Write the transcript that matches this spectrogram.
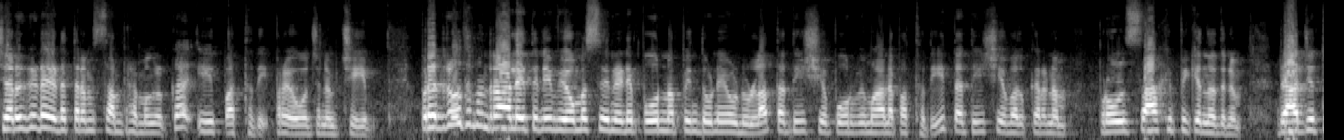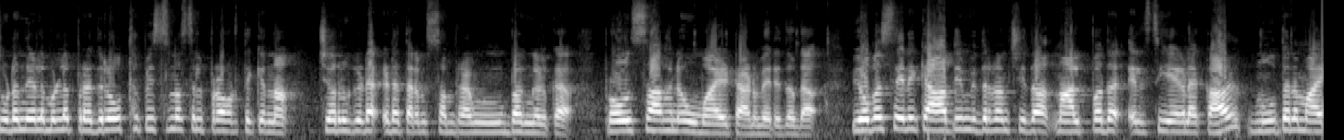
ചെറുകിട ഇടത്തരം സംരംഭങ്ങൾക്ക് ഈ പദ്ധതി പ്രയോജനം ചെയ്യും. പ്രതിരോധ മന്ത്രാലയത്തിന്റെ വ്യോമസേനയുടെ പൂർണ പിന്തുണയോടുള്ള തദ്ദേശീയ പൂർവിമാന പദ്ധതി തദ്ദേശീയവൽക്കരണം പ്രോത്സാഹിപ്പിക്കുന്നതിനും രാജ്യത്തുടനീളമുള്ള പ്രതിരോധ ബിസിനസ്സിൽ പ്രവർത്തിക്കുന്ന ചെറുകിട ഇടത്തരം സംരംഭങ്ങൾക്ക് പ്രോത്സാഹനവുമായിട്ടാണ് വരുന്നത്. വ്യോമസേനയ്ക്ക് ആദ്യം വിതരണം ചെയ്ത നാൽപ്പത് എൽ സി എകളെക്കാൾ നൂതനമായ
